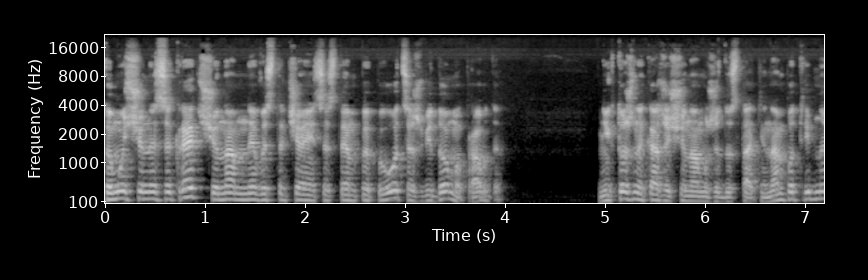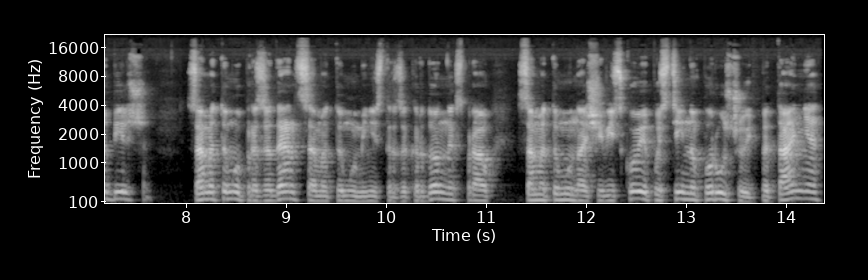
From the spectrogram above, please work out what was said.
Тому що не секрет, що нам не вистачає систем ППО, це ж відомо, правда? Ніхто ж не каже, що нам уже достатньо. Нам потрібно більше. Саме тому президент, саме тому міністр закордонних справ, саме тому наші військові постійно порушують питання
